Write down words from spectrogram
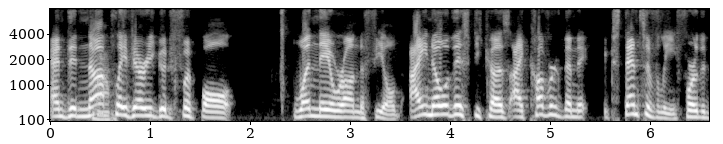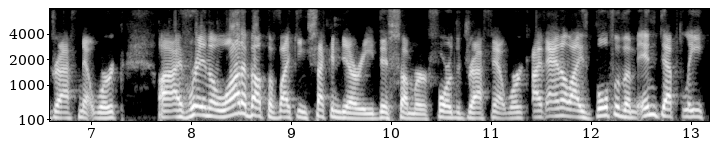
and did not Wow. play very good football when they were on the field. I know this because I covered them extensively for the Draft Network. Uh, I've written a lot about the Viking secondary this summer for the Draft Network. I've analyzed both of them in depthly,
